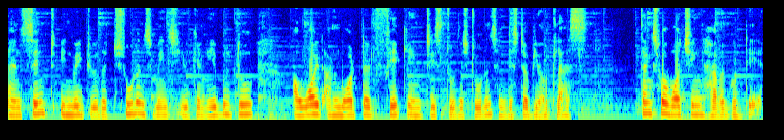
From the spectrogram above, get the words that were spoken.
and send invite to the students means you can able to avoid unwanted fake entries to the students and disturb your class. Thanks for watching. Have a good day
